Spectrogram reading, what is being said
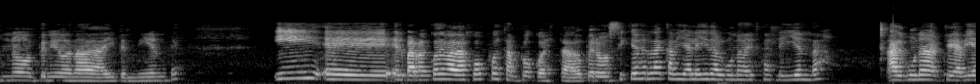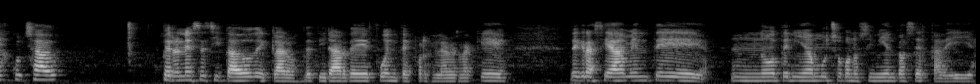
no he tenido nada ahí pendiente. Y eh, el Barranco de Badajoz pues tampoco he estado, pero sí que es verdad que había leído alguna de estas leyendas, alguna que había escuchado, pero he necesitado de, claro, de tirar de fuentes, porque la verdad que desgraciadamente no tenía mucho conocimiento acerca de ella.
